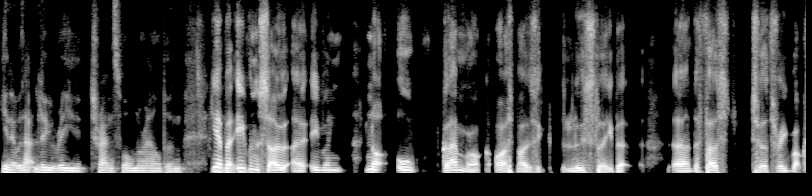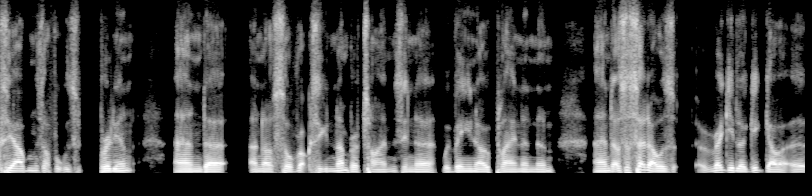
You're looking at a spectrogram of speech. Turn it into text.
you know, that Lou Reed Transformer album. yeah, but uh, even so, uh, even not all glam rock, or I suppose loosely, but uh, the first two or three Roxy albums I thought was brilliant, and uh, and I saw Roxy a number of times in uh, with Eno playing in them, and as I said, I was a regular gig goer. Uh,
